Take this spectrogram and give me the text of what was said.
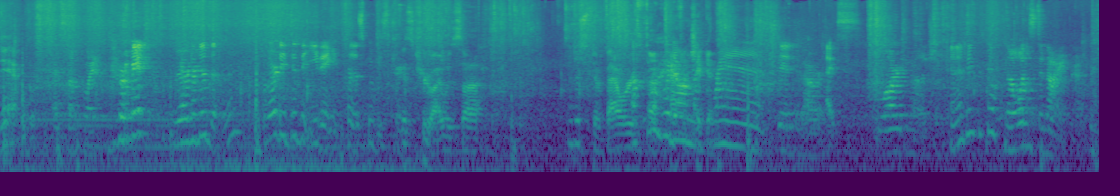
Yeah. at some point, right? We already did that, right? We already did the eating for the spooky stream. It's true. I was uh I just devoured I threw a it on the chicken. ground. Did our Nice. large amount of chicken. Can I take the quill? No one's denying that.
